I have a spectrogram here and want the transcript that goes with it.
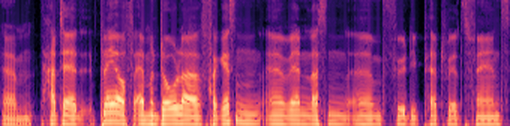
ähm, hat er Playoff Amendola vergessen äh, werden lassen ähm, für die Patriots-Fans.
